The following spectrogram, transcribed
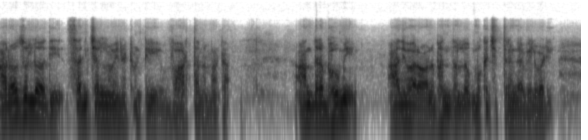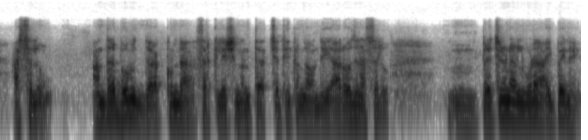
ఆ రోజుల్లో అది సంచలనమైనటువంటి వార్త అన్నమాట. ఆంధ్రభూమి ఆదివారం అనుబంధంలో ముఖ చిత్రంగా వెలువడి అస్సలు ఆంధ్రభూమి దొరకకుండా సర్క్యులేషన్ అంత అత్యధికంగా ఉంది. ఆ రోజున అస్సలు ప్రచురణలు కూడా అయిపోయినాయి.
